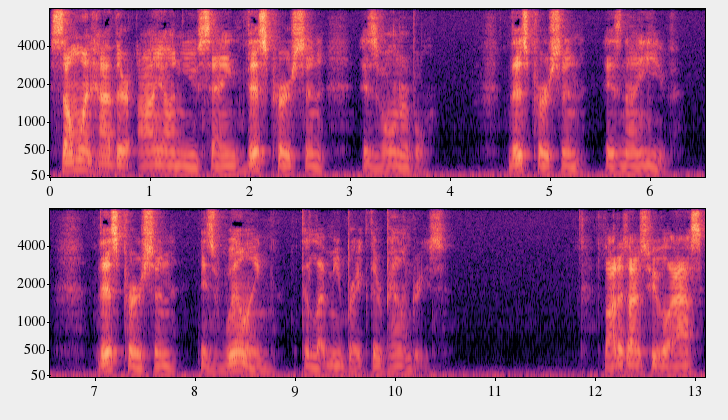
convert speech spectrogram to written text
Someone had their eye on you saying, This person is vulnerable. This person is naive. This person is willing to let me break their boundaries. A lot of times people ask,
